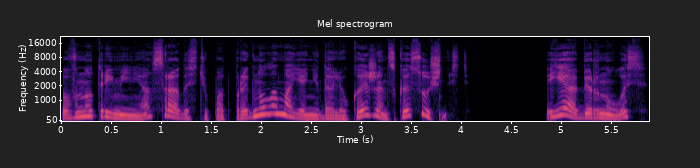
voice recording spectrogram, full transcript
Внутри меня с радостью подпрыгнула моя недалекая женская сущность. Я обернулась,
